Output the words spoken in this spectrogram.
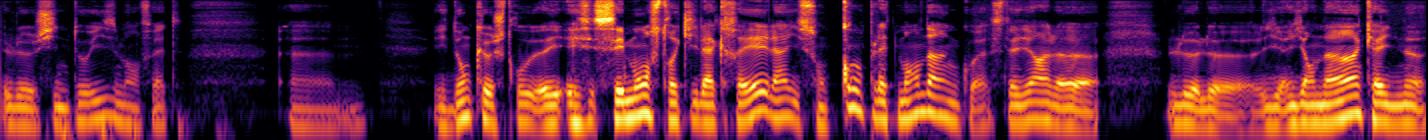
le shintoïsme en fait. Et donc, je trouve, et, ces monstres qu'il a créés, là, ils sont complètement dingues, quoi. C'est-à-dire, le, le, il y en a un qui a une,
